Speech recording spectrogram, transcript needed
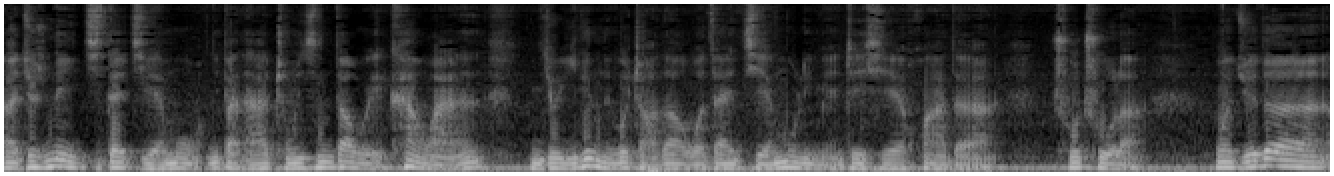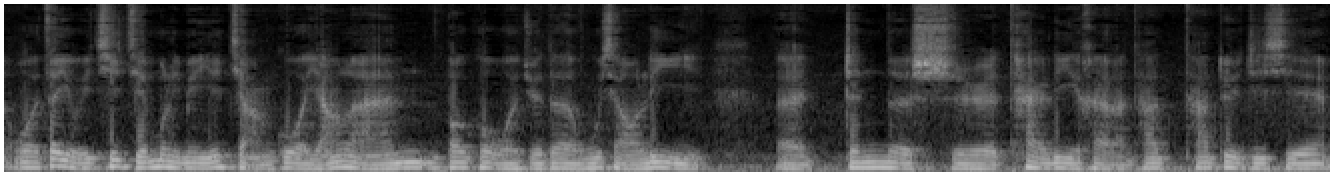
呃，就是那集的节目，你把它从新到尾看完，你就一定能够找到我在节目里面这些话的出处了。我觉得我在有一期节目里面也讲过杨澜，包括我觉得吴小莉，呃，真的是太厉害了，她她对这些。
